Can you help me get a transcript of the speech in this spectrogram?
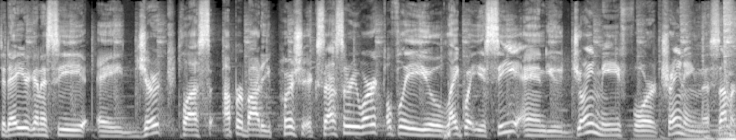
today you're gonna see a jerk plus upper body push accessory work. Hopefully you like what you see and you join me for training this summer.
